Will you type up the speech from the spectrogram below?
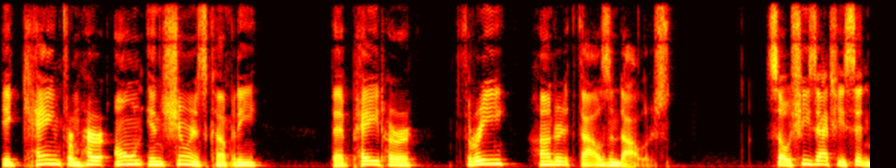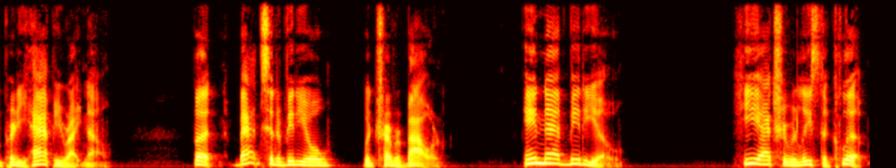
It came from her own insurance company that paid her $300,000. So she's actually sitting pretty happy right now. But back to the video with Trevor Bauer. In that video, he actually released a clip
